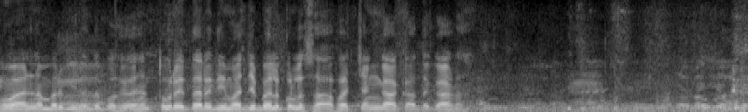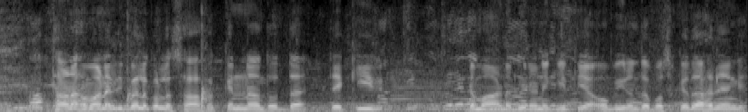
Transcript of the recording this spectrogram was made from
ਮੋਬਾਈਲ ਨੰਬਰ ਵੀਰਾਂ ਤੋਂ ਪੁੱਛ ਸਕਦੇ ਹਾਂ ਤੁਰੇ ਤਰੇ ਦੀ ਮੱਝ ਬਿਲਕੁਲ ਸਾਫ਼ ਹੈ, ਚੰਗਾ ਕੱਦ ਕਾਠ। ਥਾਣਾ ਹਵਾਨੇ ਦੀ ਬਿਲਕੁਲ ਸਾਫ਼, ਕਿੰਨਾ ਦੁੱਧ ਹੈ ਤੇ ਕੀ ਡਿਮਾਂਡ ਵੀਰਾਂ ਨੇ ਕੀਤੀ ਆ ਉਹ ਵੀਰਾਂ ਤੋਂ ਪੁੱਛ ਕੇ ਦੱਸ ਦਿਆਂਗੇ।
